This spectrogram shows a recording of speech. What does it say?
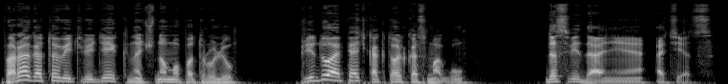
Пора готовить людей к ночному патрулю. Приду опять, как только смогу». «До свидания, отец».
